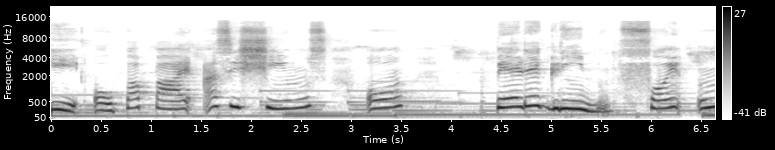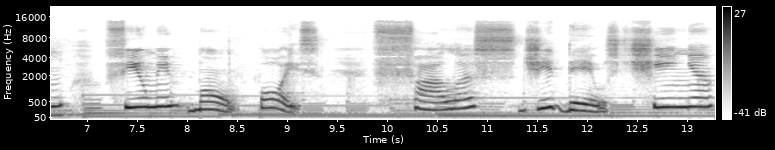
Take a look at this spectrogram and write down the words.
e o papai assistimos O Peregrino. Foi um filme bom, pois falas de Deus. Tinha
